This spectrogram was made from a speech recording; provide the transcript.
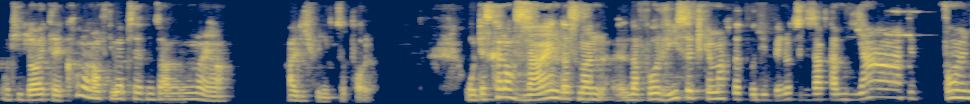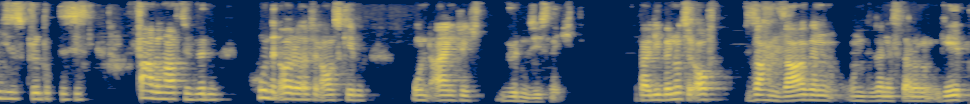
und die Leute kommen auf die Webseite und sagen, naja, halte ich für nicht so toll. Und es kann auch sein, dass man davor Research gemacht hat, wo die Benutzer gesagt haben, ja, wir wollen dieses Produkt, das ist fabelhaft, wir würden 100 Euro dafür ausgeben und eigentlich würden sie es nicht. Weil die Benutzer oft Sachen sagen und wenn es darum geht,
